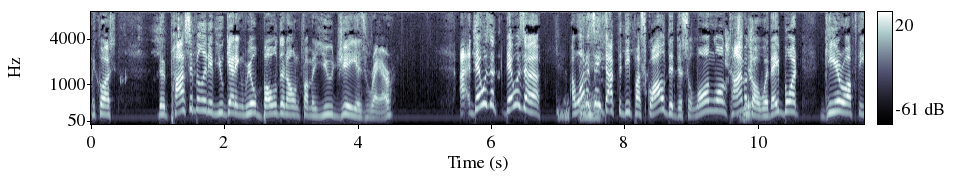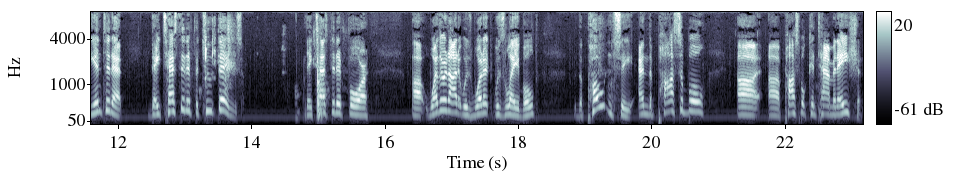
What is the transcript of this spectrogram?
because the possibility of you getting real boldenone from a UG is rare. There was a there was a I want to say Dr. Di Pasquale did this a long long time ago where they bought gear off the internet. They tested it for two things. They tested it for uh, whether or not it was what it was labeled, the potency, and the possible uh, uh, possible contamination.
